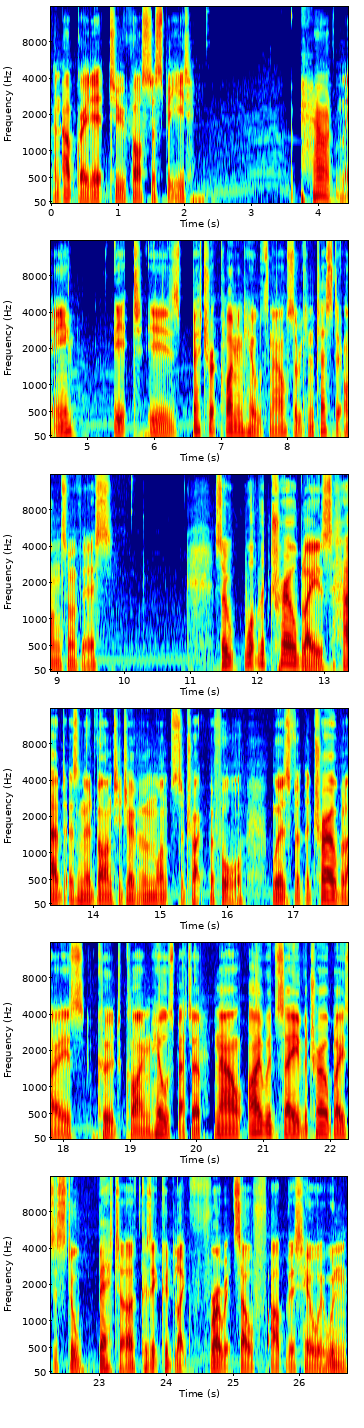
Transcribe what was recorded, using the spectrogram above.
and upgrade it to faster speed, apparently it is better at climbing hills now, so we can test it on some of this. So what the Trailblaze had as an advantage over the monster truck before was that the Trailblaze could climb hills better. Now, I would say the Trailblaze is still better because it could like throw itself up this hill. It wouldn't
